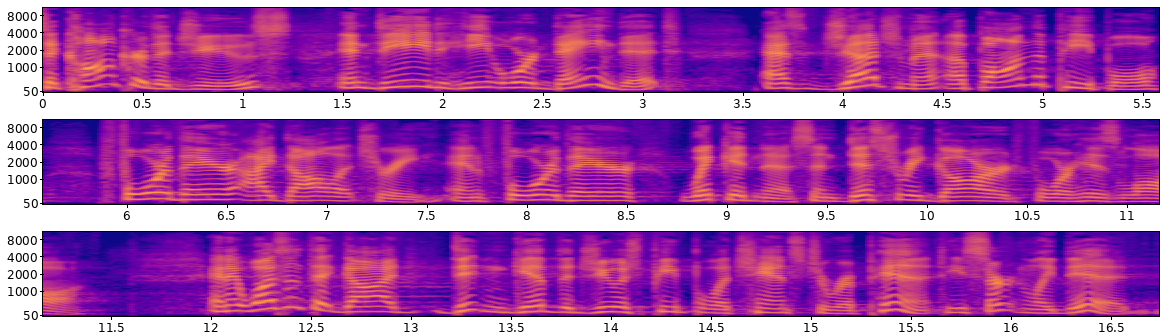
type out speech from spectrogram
to conquer the Jews. Indeed, he ordained it as judgment upon the people for their idolatry and for their wickedness and disregard for his law. And it wasn't that God didn't give the Jewish people a chance to repent, he certainly did.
